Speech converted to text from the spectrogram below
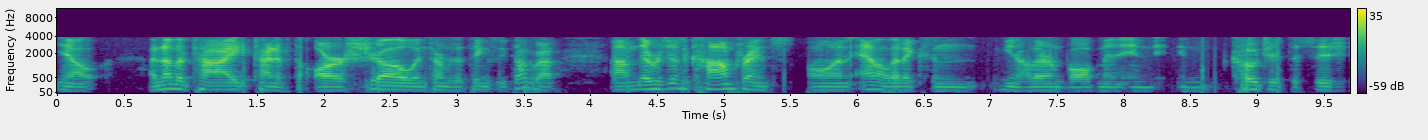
you know, another tie kind of to our show in terms of things we talk about. Um, there was just a conference on analytics and you know their involvement in in coaches' decisions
